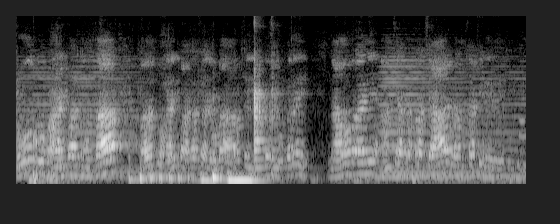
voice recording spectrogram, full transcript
दोन लोक हरिपाठ म्हणतात परंतु हरिपाठाचा एवढा अर्थ इतकं लोक नाही. आमच्या आमच्याकरता चार ग्रंथाची निर्मिती केली.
